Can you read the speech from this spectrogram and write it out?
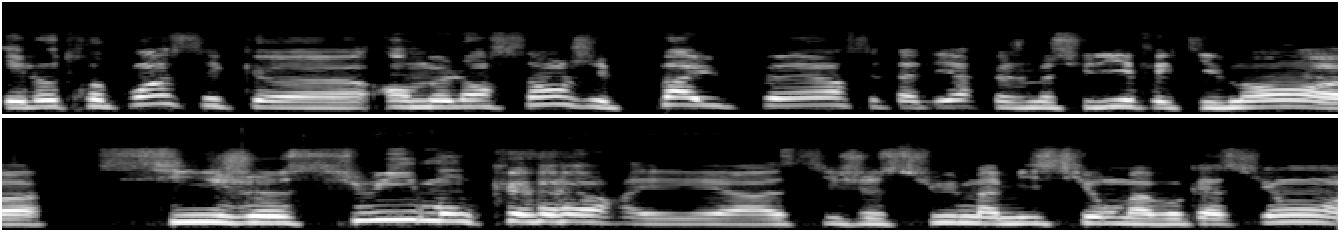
Et l'autre point, c'est que en me lançant, j'ai pas eu peur, c'est-à-dire que je me suis dit effectivement, euh, si je suis mon cœur et euh, si je suis ma mission, ma vocation,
